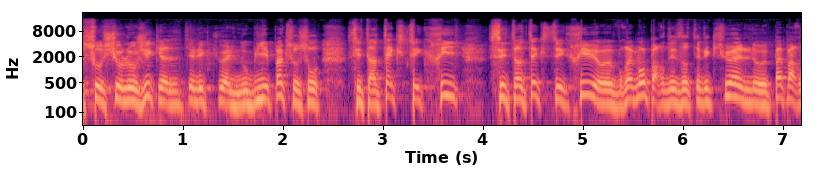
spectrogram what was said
sociologiques et intellectuelles. N'oubliez pas que ce sont, c'est un texte écrit, c'est un texte écrit vraiment par des intellectuels, pas par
